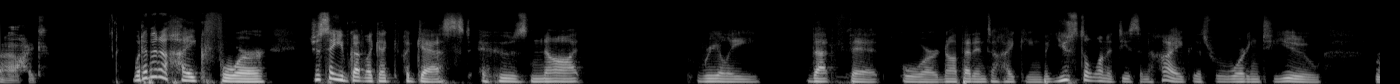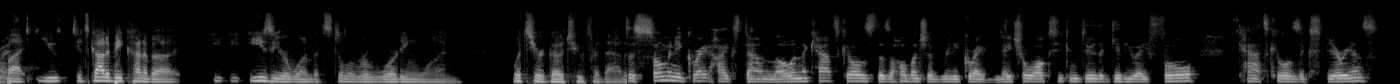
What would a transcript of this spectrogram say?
uh, hike. What about a hike for just say you've got like a, a guest who's not really that fit or not that into hiking, but you still want a decent hike that's rewarding to you. Right. But you, it's got to be kind of a e- easier one, but still a rewarding one. What's your go-to for that? There's so many great hikes down low in the Catskills. There's a whole bunch of really great nature walks you can do that give you a full Catskills experience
